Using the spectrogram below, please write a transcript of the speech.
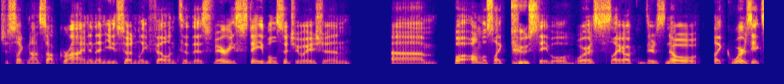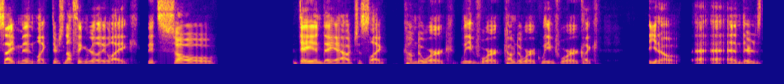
just like nonstop grind and then you suddenly fell into this very stable situation um but almost like too stable where it's like okay, there's no like where's the excitement? Like there's nothing really like it's so day in day out just like come to work leave work come to work leave work like you know and there's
